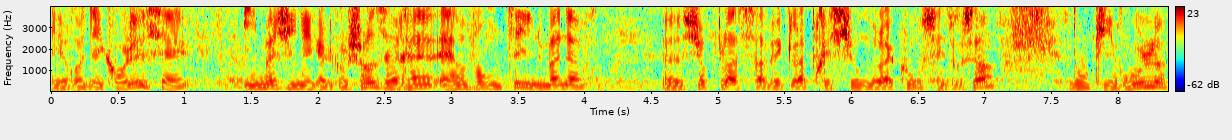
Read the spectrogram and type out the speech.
Et redécoller, c'est imaginer quelque chose et réinventer une manœuvre euh, sur place avec la pression de la course et tout ça. Donc il roule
